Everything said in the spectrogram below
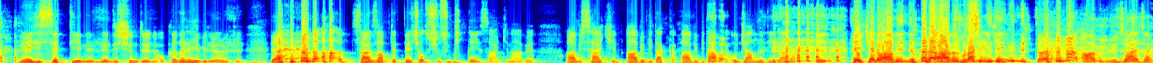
ne hissettiğini, ne düşündüğünü o kadar iyi biliyorum ki. Yani sen zapt etmeye çalışıyorsun kitleyi sakin abi. Abi sakin. Abi bir dakika. Abi bir dakika. Abi- O canlı değil abi. Hey- heykel o abi. Abi indir. abi Dur, bırak şimdi heykeli. değil, indir. abi rica edeceğim.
